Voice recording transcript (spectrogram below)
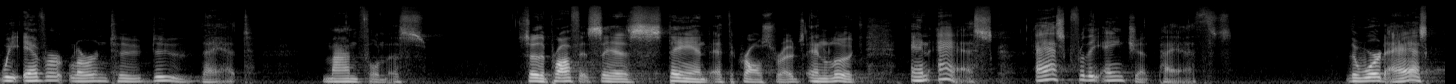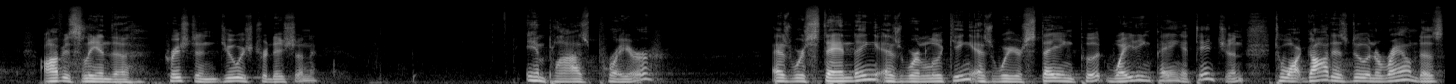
we ever learn to do that. Mindfulness. So the prophet says, Stand at the crossroads and look and ask. Ask for the ancient paths. The word ask, obviously, in the Christian Jewish tradition, implies prayer as we're standing, as we're looking, as we're staying put, waiting, paying attention to what God is doing around us,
